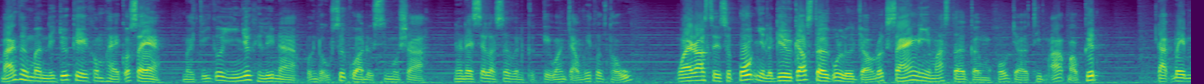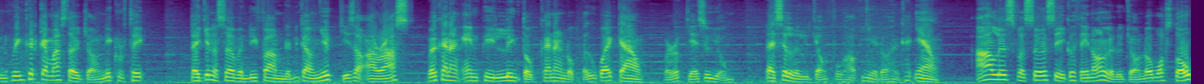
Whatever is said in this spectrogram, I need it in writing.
Bản thân mình thì trước kia không hề có xe mà chỉ có duy nhất Helena vẫn đủ sức qua được Simusha, nên đây sẽ là servant cực kỳ quan trọng với tân thủ. Ngoài ra thì support như là Guildcaster cũng lựa chọn rất sáng nếu như Master cần một hỗ trợ team art bảo kích. Đặc biệt mình khuyến khích các Master chọn Necrotic. Đây chính là servant đi farm đỉnh cao nhất chỉ do Aras với khả năng NP liên tục, khả năng đột tử quái cao và rất dễ sử dụng. Đây sẽ là lựa chọn phù hợp với nhiều đội hình khác nhau. Alice và Cersei có thể nói là lựa chọn đấu boss tốt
